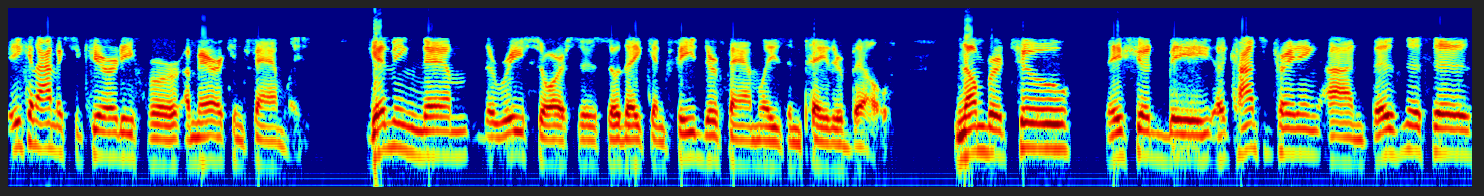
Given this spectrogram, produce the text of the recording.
economic security for American families, giving them the resources so they can feed their families and pay their bills. Number two, they should be uh, concentrating on businesses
